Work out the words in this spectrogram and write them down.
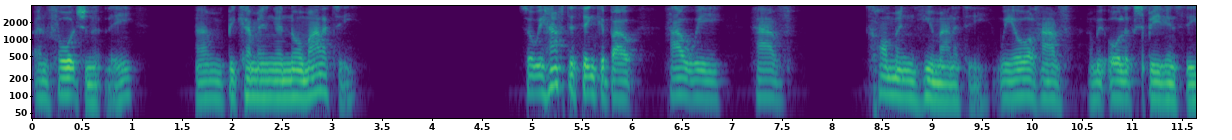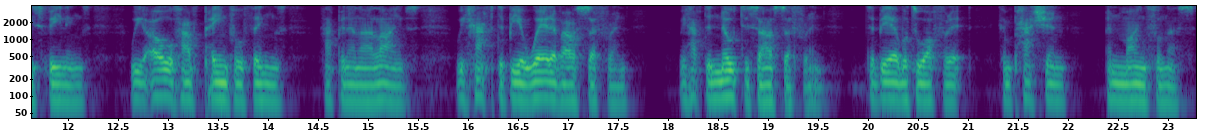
unfortunately, um, becoming a normality. So we have to think about how we have common humanity. We all have, and we all experience these feelings. We all have painful things happen in our lives. We have to be aware of our suffering. We have to notice our suffering to be able to offer it compassion and mindfulness.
